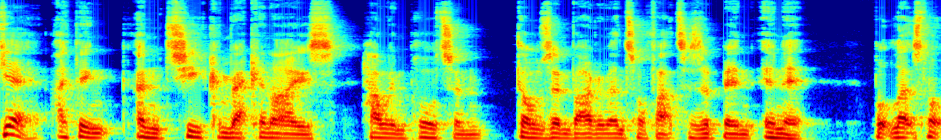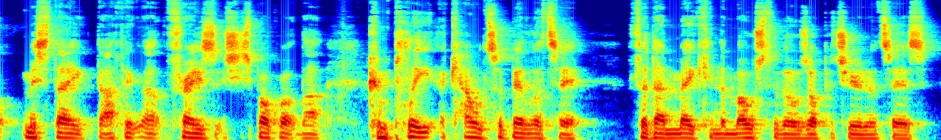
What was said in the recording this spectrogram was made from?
yeah, I think, and she can recognise how important those environmental factors have been in it. But let's not mistake that I think that phrase that she spoke about, that complete accountability for them making the most of those opportunities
